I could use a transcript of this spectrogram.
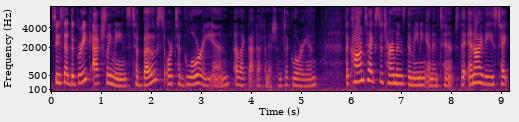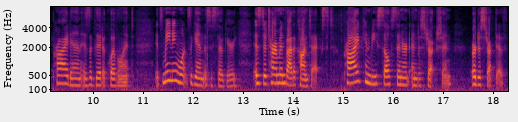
So he said the Greek actually means to boast or to glory in. I like that definition, to glory in. The context determines the meaning and intent. The NIV's take pride in is a good equivalent. Its meaning, once again, this is so Gary, is determined by the context. Pride can be self centered and destruction or destructive.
